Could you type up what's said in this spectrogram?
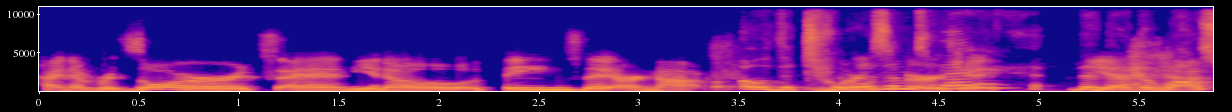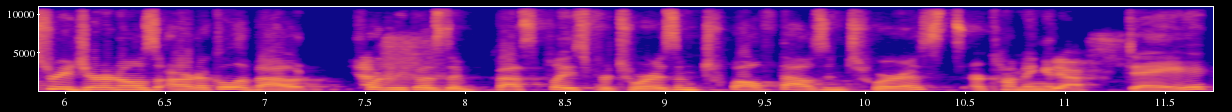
kind of resorts and, you know, things that are not. Oh, the tourism the today? The, yeah. the, the, Wall Street Journal's article about Puerto Rico is the best place for tourism. 12,000 tourists are coming in yes. a day.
